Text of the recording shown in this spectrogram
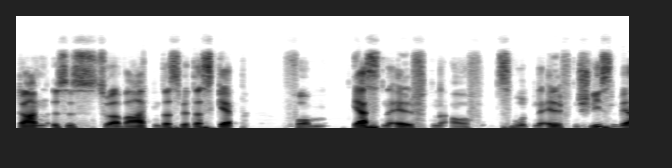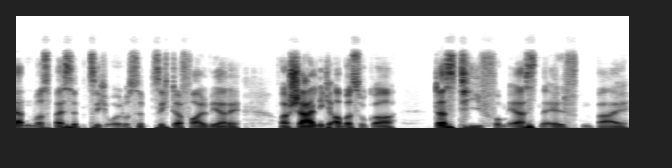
dann ist es zu erwarten, dass wir das Gap vom 1.11. auf 2.11. schließen werden, was bei 70,70 Euro der Fall wäre. Wahrscheinlich aber sogar das Tief vom 1.11. bei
